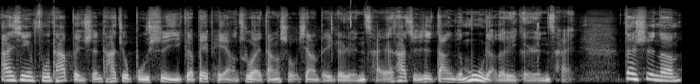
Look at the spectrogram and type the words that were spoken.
岸信夫他本身他就不是一个被培养出来当首相的一个人才，他只是当一个幕僚的一个人才。但是呢，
